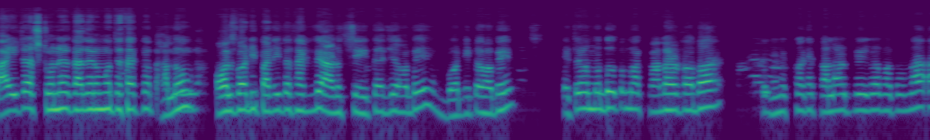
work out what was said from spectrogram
পাড়িটা স্টোনের কাজের মধ্যে থাকবে ভালো। অল বডি পাড়িটা থাকবে। আর হচ্ছে এটা যে হবে বডিটা হবে, এটার মধ্যেও তোমরা কালার পাবা। অনেক কয়টা কালার পেয়ে যাবা তোমরা।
